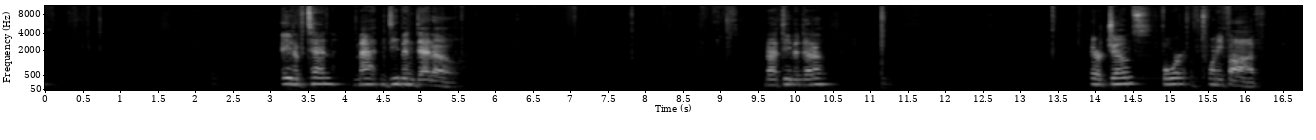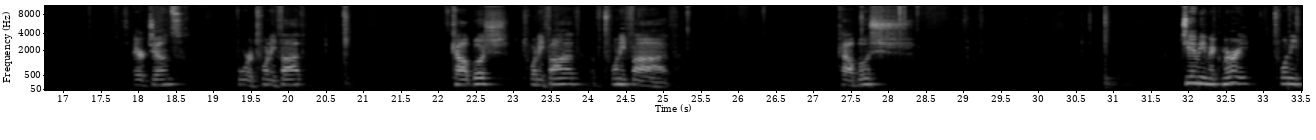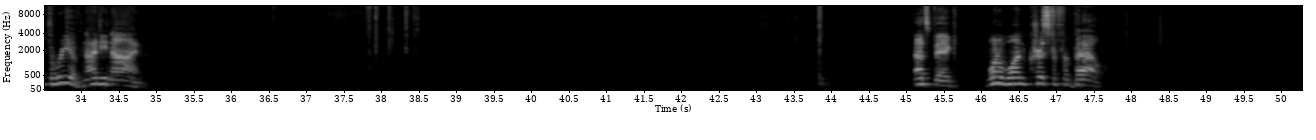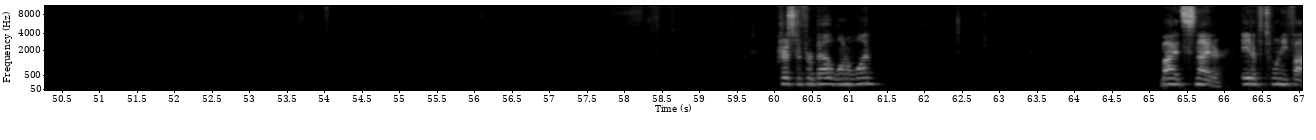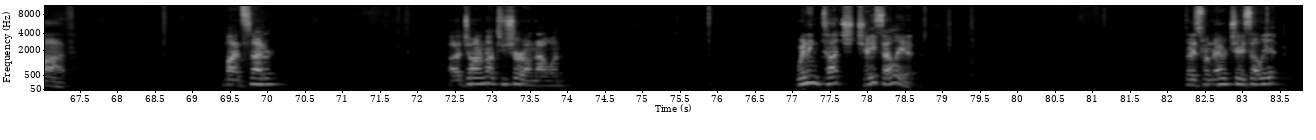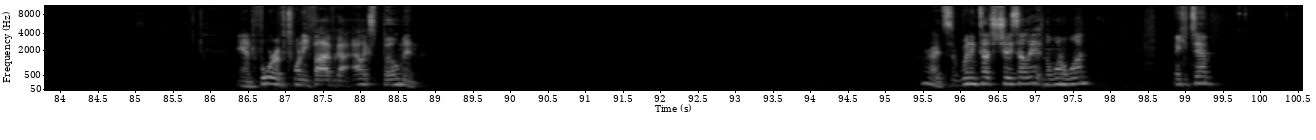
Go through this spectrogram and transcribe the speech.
8 of 10, Matt DiBenedetto. Matt DiBenedetto. Erik Jones, 4 of 25. Erik Jones, 4 of 25. Kyle Busch, 25 of 25. Kyle Busch. Jamie McMurray, 23 of 99. That's big. 101 Christopher Bell. Christopher Bell, 101. Myatt Snider, 8 of 25. Myatt Snider. Uh, John, I'm not too sure on that one. Winning touch, Chase Elliott. Nice one there, Chase Elliott. And 4 of 25, we got Alex Bowman. All right, so winning touch, Chase Elliott in the 101. Thank you, Tim.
